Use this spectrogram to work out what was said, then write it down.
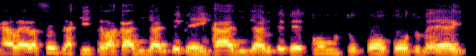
galera, sempre aqui pela Rádio Diário PB, em radiodiariopb.com.br,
